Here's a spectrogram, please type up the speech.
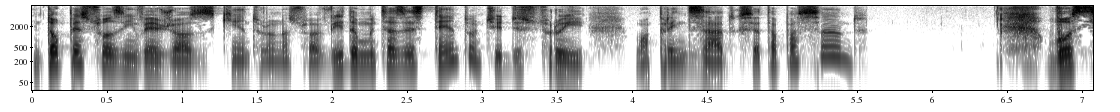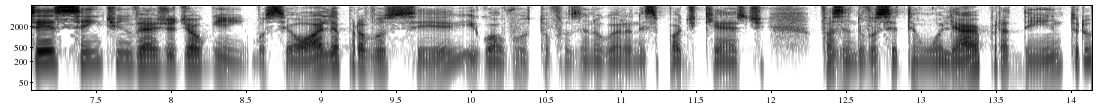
Então pessoas invejosas que entram na sua vida muitas vezes tentam te destruir, um aprendizado que você está passando. Você sente inveja de alguém, você olha para você, igual eu estou fazendo agora nesse podcast, fazendo você ter um olhar para dentro.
